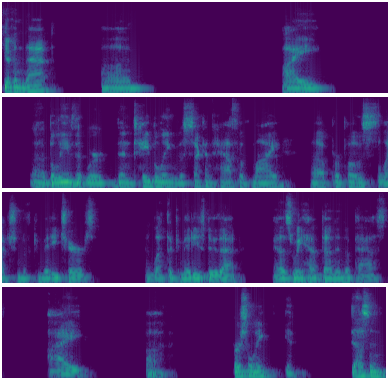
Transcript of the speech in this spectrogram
given that, um, I uh, believe that we're then tabling the second half of my uh, proposed selection of committee chairs and let the committees do that as we have done in the past. I uh, personally, it doesn't,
